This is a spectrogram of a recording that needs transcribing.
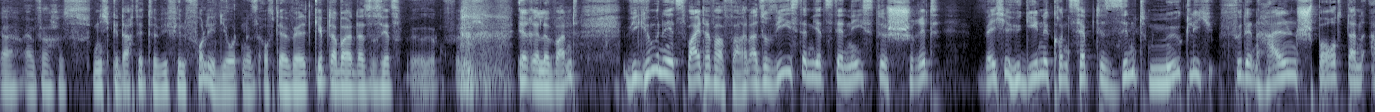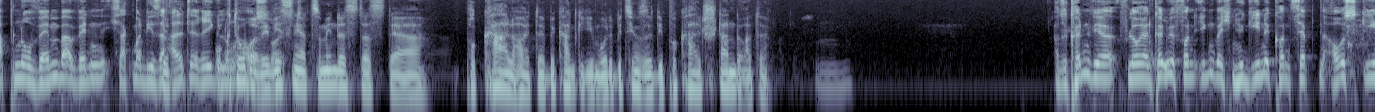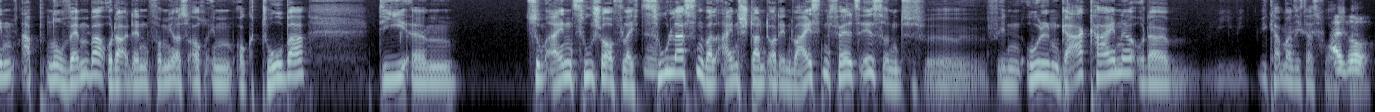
ja, einfach es nicht gedacht hätte, wie viel Vollidioten es auf der Welt gibt, aber das ist jetzt äh, völlig irrelevant. Wie können wir denn jetzt weiterverfahren? Also wie ist denn jetzt der nächste Schritt? Welche Hygienekonzepte sind möglich für den Hallensport dann ab November, wenn, ich sag mal, diese alte Regelung Oktober, ausläuft? wir wissen ja zumindest, dass der Pokal heute bekannt gegeben wurde, beziehungsweise die Pokalstandorte. Also können wir, Florian, können wir von irgendwelchen Hygienekonzepten ausgehen ab November oder denn von mir aus auch im Oktober, die ähm, zum einen Zuschauer vielleicht zulassen, weil ein Standort in Weißenfels ist und äh, in Ulm gar keine? Oder wie, kann man sich das vorstellen? Also,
